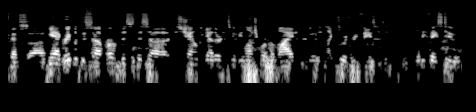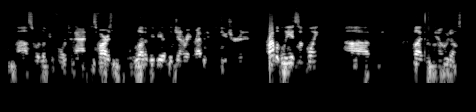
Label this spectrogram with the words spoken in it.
think that's uh, Yeah, great put this uh, pro- this this uh, this channel together, and it's going to be launched corporate doing it in like two or three phases, and we'll be phase two. Uh, so we're looking forward to that. As far as whether we'd be able to generate revenue in the future, probably at some point. Uh, but you know, who knows?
